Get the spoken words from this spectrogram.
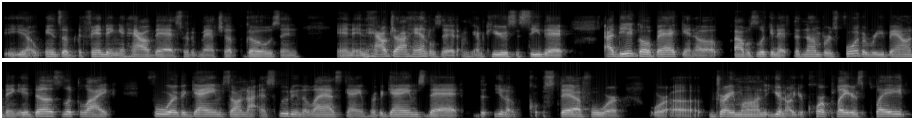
you know, ends up defending and how that sort of matchup goes and and and how Ja handles it. I'm, I'm curious to see that. I did go back and uh, I was looking at the numbers for the rebounding. It does look like for the games, so I'm not excluding the last game, for the games that you know Steph or or uh, Draymond, you know your core players played,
